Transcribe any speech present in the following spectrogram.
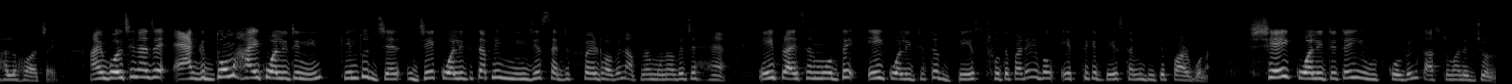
ভালো হওয়া চাই। আমি বলছি না যে একদম হাই কোয়ালিটি নিন কিন্তু যে যে কোয়ালিটিতে আপনি নিজে স্যাটিসফাইড হবেন, আপনার মনে হবে যে হ্যাঁ এই প্রাইসের মধ্যে এই কোয়ালিটিটা বেস্ট হতে পারে এবং এর থেকে বেস্ট আমি দিতে পারব না। সেই কোয়ালিটিটাই ইউজ করবেন কাস্টমারের জন্য।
